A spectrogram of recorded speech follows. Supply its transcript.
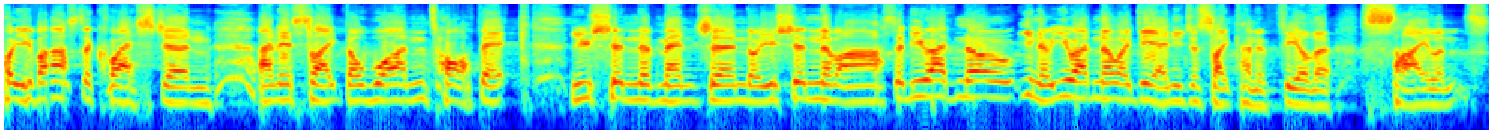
or you've asked a question and it's like the one topic you shouldn't have mentioned or you shouldn't have asked and you had no you know you had no idea and you just like kind of feel the silence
